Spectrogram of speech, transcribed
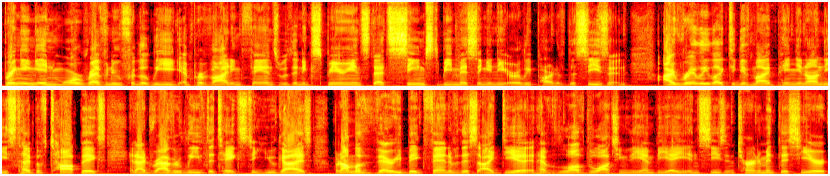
bringing in more revenue for the league and providing fans with an experience that seems to be missing in the early part of the season. I really like to give my opinion on these type of topics and I'd rather leave the takes to you guys, but I'm a very big fan of this idea and have loved watching the NBA in-season tournament this year,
